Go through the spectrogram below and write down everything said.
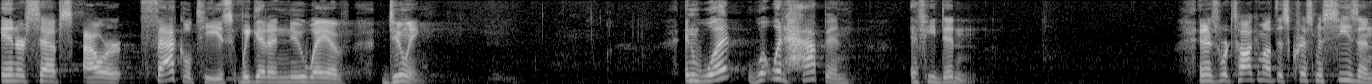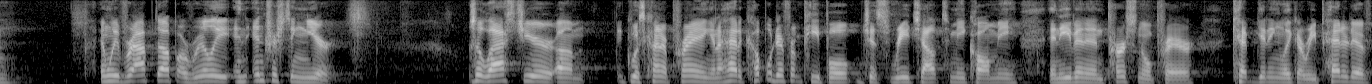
intercepts our faculties, we get a new way of doing. And what, what would happen if he didn't? And as we're talking about this Christmas season, and we've wrapped up a really an interesting year. So last year um, was kind of praying, and I had a couple different people just reach out to me, call me, and even in personal prayer, kept getting like a repetitive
